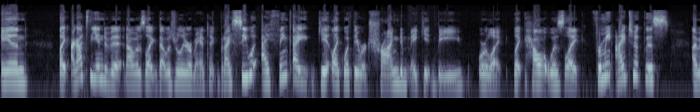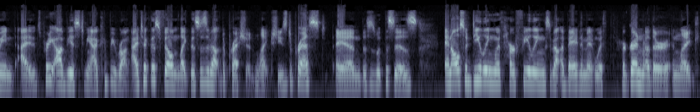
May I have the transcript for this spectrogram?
And like I got to the end of it, and I was like, "That was really romantic." But I see what I think I get like what they were trying to make it be, or like like how it was like for me. I took this. I mean, I, it's pretty obvious to me. I could be wrong. I took this film like this is about depression. Like she's depressed, and this is what this is. And also dealing with her feelings about abandonment with her grandmother, and like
